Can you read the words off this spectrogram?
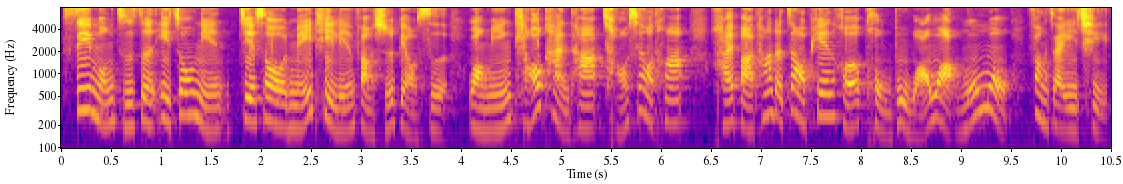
西蒙执政一周年，接受媒体联访时表示，网民调侃他、嘲笑他，还把他的照片和恐怖娃娃某某放在一起，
